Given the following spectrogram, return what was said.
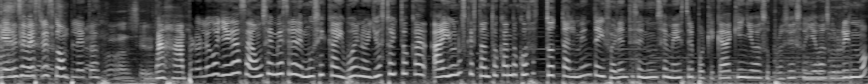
Tienen semestres completos. Ajá, pero luego llegas a un semestre de música y bueno, yo estoy tocando, hay unos que están tocando cosas totalmente diferentes en un semestre porque cada quien lleva su proceso, lleva su ritmo.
